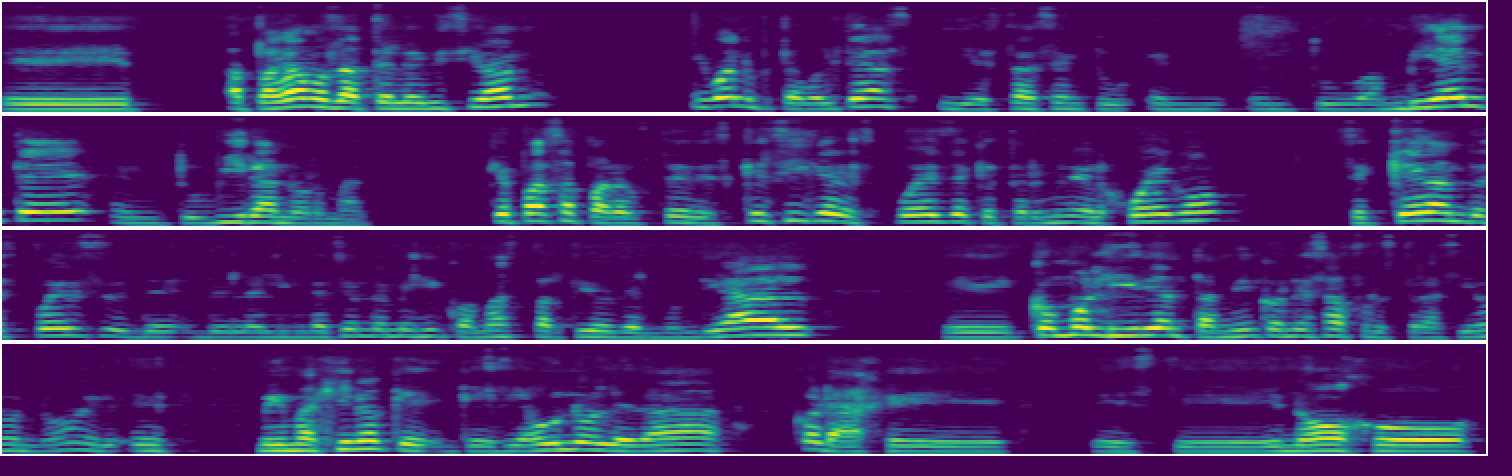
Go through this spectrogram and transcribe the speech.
Eh, apagamos la televisión y bueno, te volteas y estás en tu, en, en, tu ambiente, en tu vida normal. ¿Qué pasa para ustedes? ¿Qué sigue después de que termine el juego? ¿Se quedan después de, la eliminación de México a más partidos del Mundial? Eh, ¿Cómo lidian también con esa frustración? ¿no? Eh, eh me imagino que, si a uno le da coraje, este, enojo,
